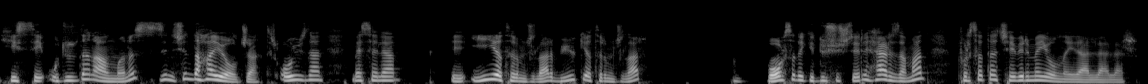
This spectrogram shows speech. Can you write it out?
hisseyi ucuzdan almanız sizin için daha iyi olacaktır. O yüzden mesela iyi yatırımcılar, büyük yatırımcılar borsadaki düşüşleri her zaman fırsata çevirme yoluna ilerlerler.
